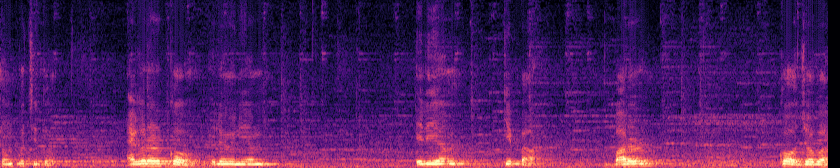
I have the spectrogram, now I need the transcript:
সংকুচিত। এগারোর ক, অ্যালুমিনিয়াম, এলিয়াম কেপা, বারোর ক, জবা।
